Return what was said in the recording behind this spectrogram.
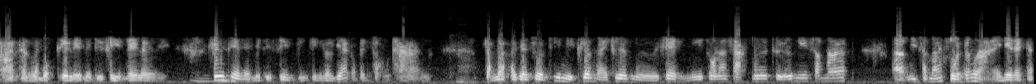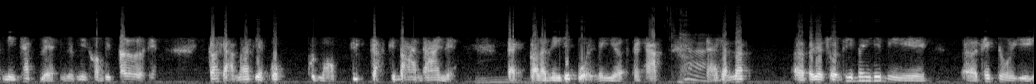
ผ่านทางระบบเทเลเมดิซีนได้เลย ซึ่งเทเลเมดิซีนจริง ๆ เราแยกออกเป็นสองทางครับสำหรับประชาชนที่มีเครื่องไม้เครื่องมือ เช่น มีโทรศัพท์มือถือมีสมาร์ทเอ่อมีสมาร์ทโฟนทั้งหลายเนี่ยนะครับมีแท็บเล็ตหรือมีคอมพิวเตอร์เนี่ยก็สามารถที่จะพบคุณหมอจากที่บ้านได้เลยแต่กรณีที่ป่วยไม่เยอะนะครับค่ะแต่สำหรับเอ่อประชาชนที่ไม่ได้มีเอ่อเทคโนโลยี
